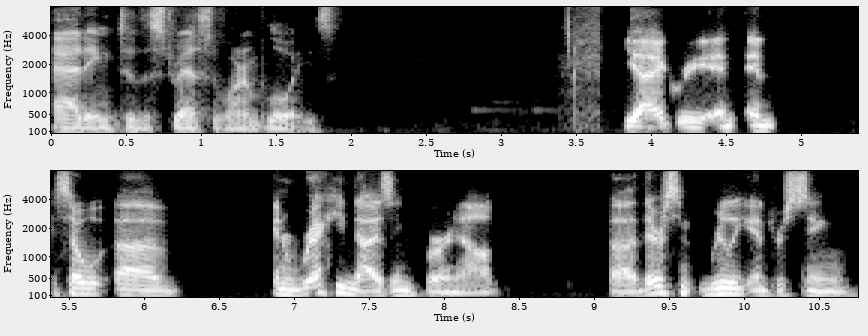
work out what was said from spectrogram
adding to the stress of our employees. Yeah, I agree. And and so uh, in recognizing burnout, uh, there's some really interesting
